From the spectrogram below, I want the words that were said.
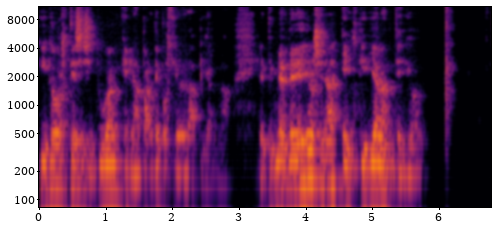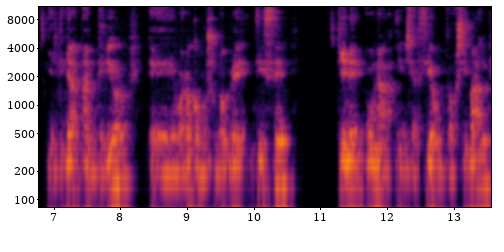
y dos que se sitúan en la parte posterior de la pierna. El primer de ellos será el tibial anterior. Y el tibial anterior, eh, bueno, como su nombre dice, tiene una inserción proximal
